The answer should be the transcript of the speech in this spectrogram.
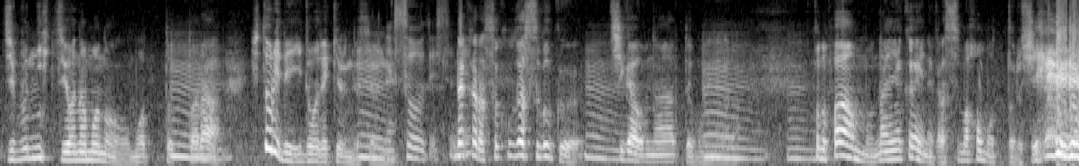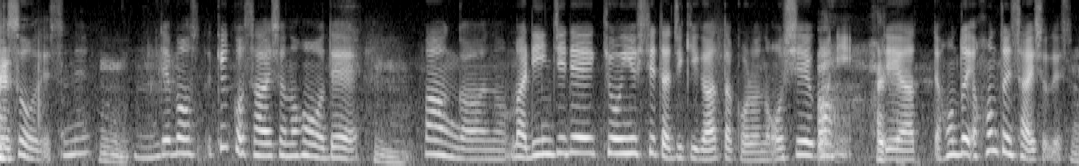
自分に必要なものを持っとったらうん。一人で移動できるんですよね、うん。そうですね。だからそこがすごくうん。違うなって思いながら、うこのファンもなんやかんやだからスマホ持っとるし、うんそうですね、うん。うん、でも結構最初の方でうん、ファンがあの、まあ、臨時で教員してた時期があった頃の教え子に出会って、本当に本当に最初です。う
